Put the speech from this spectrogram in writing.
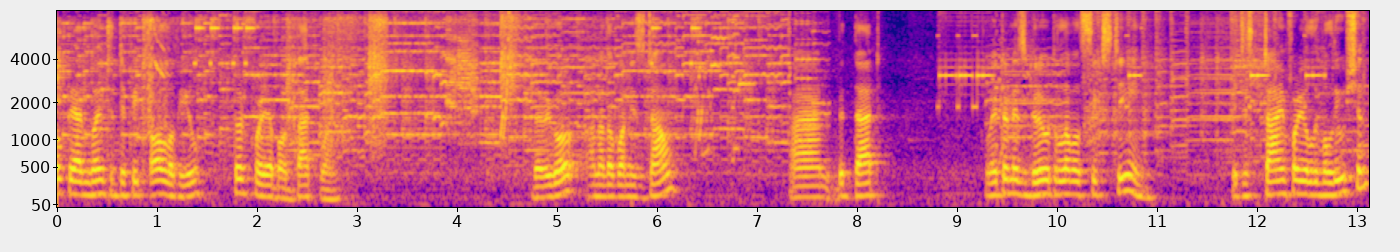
Okay, I'm going to defeat all of you. Don't worry about that one. There we go. Another one is down. And with that, Litten is grew to level 16. It is time for your evolution.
